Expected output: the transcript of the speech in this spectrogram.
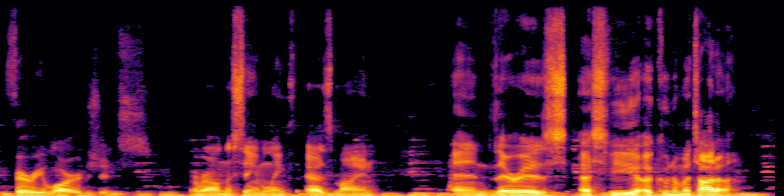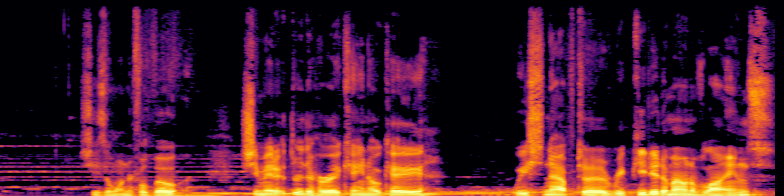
very large. It's around the same length as mine and there is SV Akuna Matata. She's a wonderful boat. She made it through the hurricane okay. We snapped a repeated amount of lines.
